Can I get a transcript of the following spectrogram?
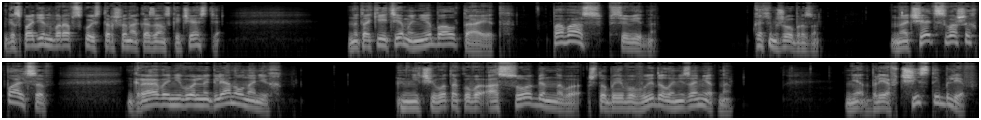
Господин воровской старшина Казанской части на такие темы не болтает. По вас все видно. Каким же образом? Начать с ваших пальцев. Гравы невольно глянул на них. Ничего такого особенного, чтобы его выдало незаметно. Нет, блеф, чистый блеф.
